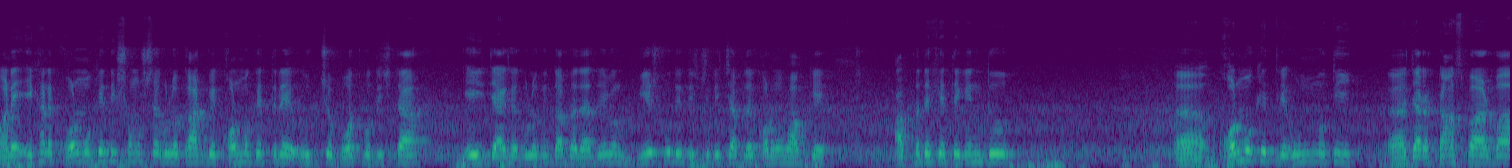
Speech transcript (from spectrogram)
মানে এখানে কর্মকেন্দ্রিক সমস্যাগুলো কাটবে, কর্মক্ষেত্রে উচ্চ পদ প্রতিষ্ঠা, এই জায়গাগুলো কিন্তু আপনাদের আসবে এবং বৃহস্পতি দৃষ্টি দিচ্ছে আপনাদের কর্মভাবকে। আপনাদের ক্ষেত্রে কিন্তু কর্মক্ষেত্রে উন্নতি যারা ট্রান্সফার বা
